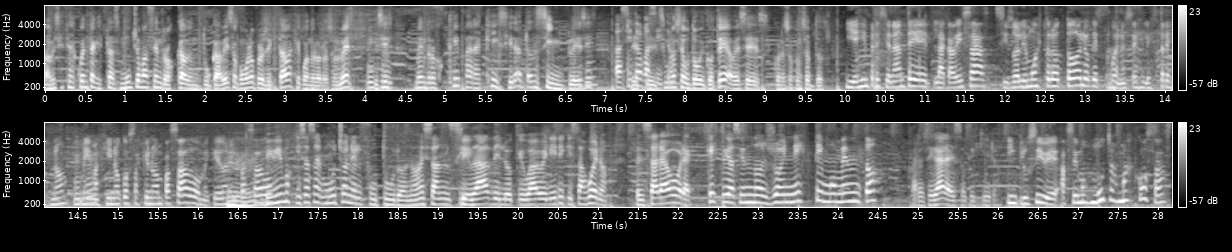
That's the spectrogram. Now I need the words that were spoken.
a veces te das cuenta que estás mucho más enroscado en tu cabeza como lo proyectabas que cuando lo resolvés. Decís, me enrosqué para qué, si era tan simple. Decís, Pasito a te- te- pasito. Uno se autoboicotea a veces con esos conceptos. Y es impresionante la cabeza, si yo le muestro todo lo que... Bueno, ese es el estrés, ¿no? Me imagino cosas que no han pasado, me quedo en el pasado. Vivimos quizás en- mucho en el futuro, ¿no? Esa ansiedad de lo que va a venir y quizás, bueno, pensar ahora, ¿qué estoy haciendo yo en este momento para llegar a eso que quiero? Inclusive hacemos muchas más cosas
